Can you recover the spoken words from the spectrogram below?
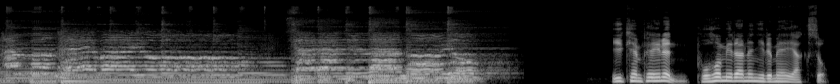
한번 해봐요 사랑을 나눠요 이 캠페인은 보험이라는 이름의 약속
